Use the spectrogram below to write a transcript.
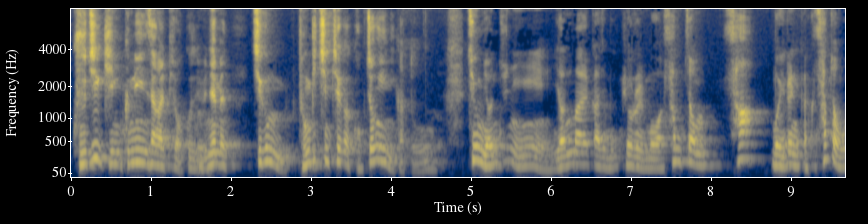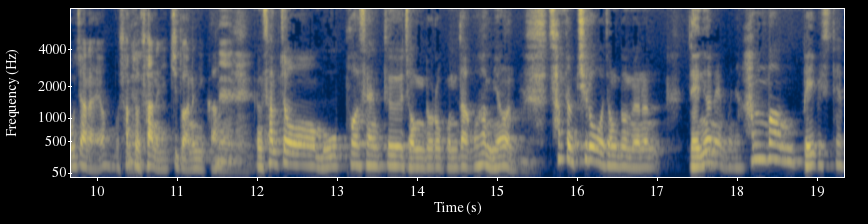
굳이 김, 금리 인상할 필요 없거든요. 왜냐하면 지금 경기 침체가 걱정이니까 또 지금 연준이 연말까지 목표를 뭐 3.4 뭐 이러니까 3.5잖아요. 뭐 3.4는 있지도 않으니까. 네네. 그럼 3.5% 정도로 본다고 하면 음. 3.75 정도면은 내년에 뭐냐 한 번 베이비 스텝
